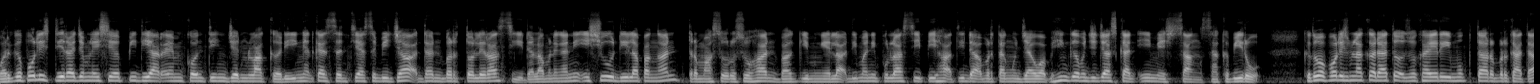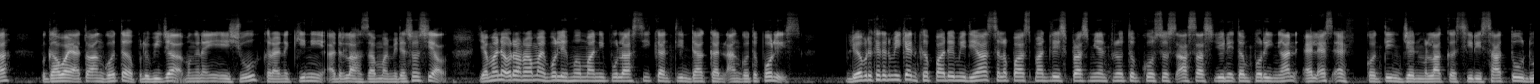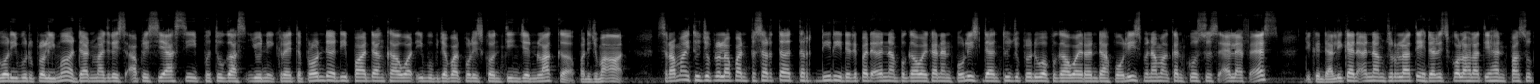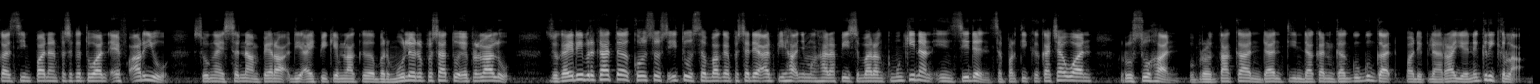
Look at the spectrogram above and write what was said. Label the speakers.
Speaker 1: Warga polis di Raja Malaysia PDRM Kontingen Melaka diingatkan sentiasa bijak dan bertoleransi dalam menangani isu di lapangan termasuk rusuhan bagi mengelak dimanipulasi pihak tidak bertanggungjawab hingga menjejaskan imej sang saka biru. Ketua Polis Melaka Datuk Zulkhairi Mukhtar berkata, pegawai atau anggota perlu bijak mengenai isu kerana kini adalah zaman media sosial yang mana orang ramai boleh memanipulasikan tindakan anggota polis. Beliau berkata demikian kepada media selepas Majlis Perasmian Penutup Kursus Asas Unit Tempur Ringan LSF Kontingen Melaka Siri 1 2025 dan Majlis Apresiasi Petugas Unit Kereta Peronda di Padang Kawat Ibu Pejabat Polis Kontingen Melaka pada Jumaat. Seramai 78 peserta terdiri daripada 6 pegawai kanan polis dan 72 pegawai rendah polis menamatkan kursus LFS dikendalikan 6 jurulatih dari Sekolah Latihan Pasukan Simpanan Persekutuan FRU Sungai Senam Perak di IPK Melaka bermula 21 April lalu. Zukairi berkata kursus itu sebagai persediaan kerajaan pihaknya menghadapi sebarang kemungkinan insiden seperti kekacauan, rusuhan, pemberontakan dan tindakan ganggu-gugat pada pilihan raya negeri kelak.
